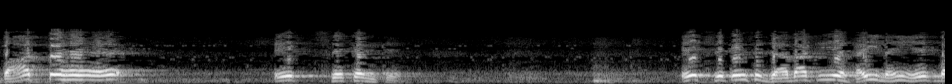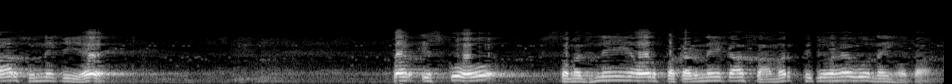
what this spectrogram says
बात तो है एक सेकंड की। एक सेकंड से ज़्यादा की ये है ही नहीं, एक बार सुनने की है। पर इसको समझने और पकड़ने का सामर्थ्य जो है वो नहीं होता।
